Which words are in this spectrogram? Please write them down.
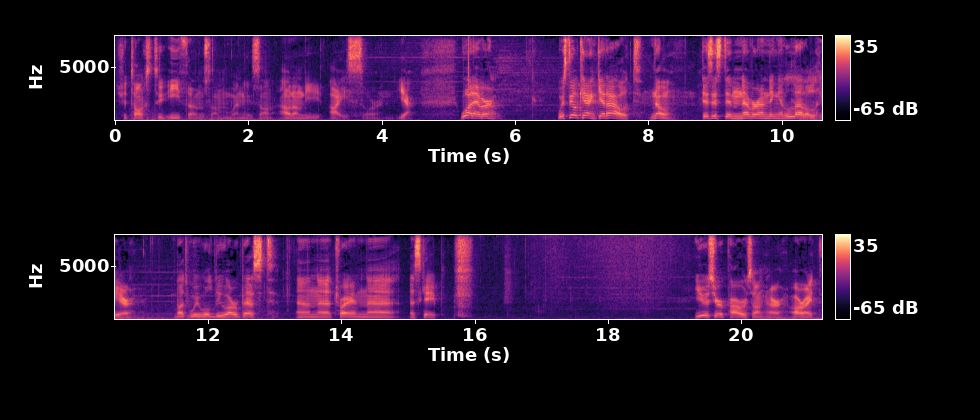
she talks to Ethan some when he's on, out on the ice, or yeah, whatever. We still can't get out. No, this is the never-ending level here but we will do our best and uh, try and uh, escape. Use your powers on her. Alright.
